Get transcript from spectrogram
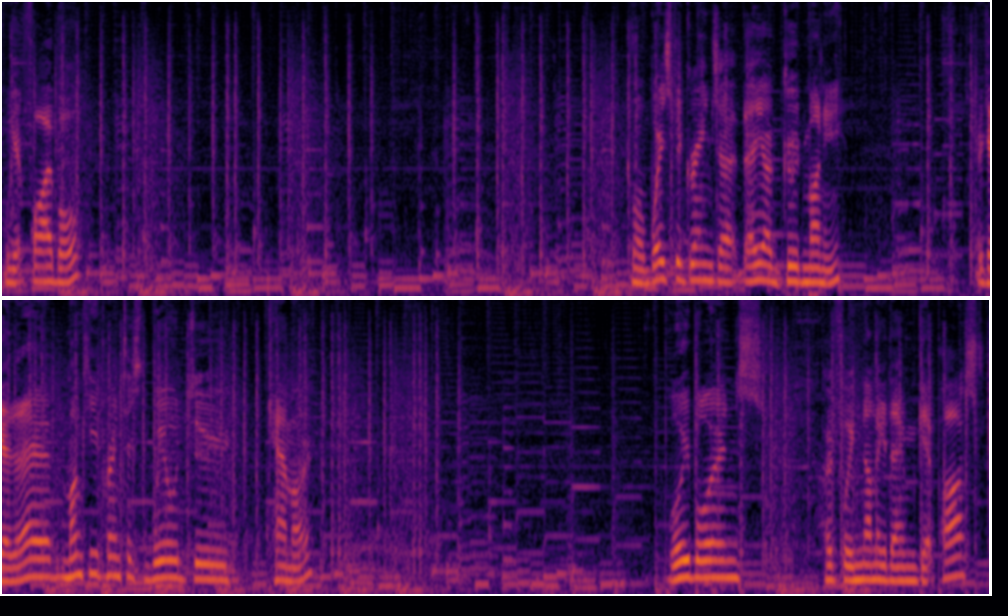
We'll get Fireball. Come on, wasted greens, uh, they are good money. Okay, the Monkey Apprentice will do camo. Blue balloons, hopefully none of them get past.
